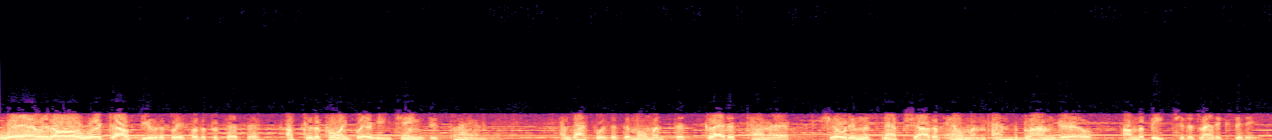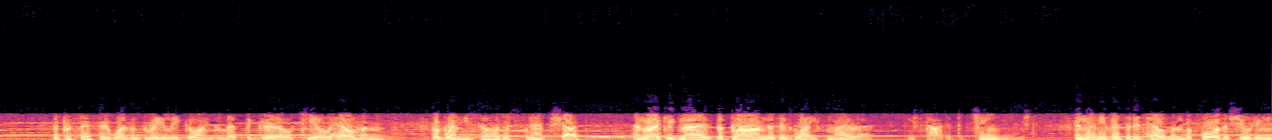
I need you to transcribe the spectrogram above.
Well, it all worked out beautifully for the professor, up to the point where he changed his plans. And that was at the moment that Gladys Tanner showed him the snapshot of Hellman and the blonde girl on the beach at Atlantic City. The professor wasn't really going to let the girl kill Hellman, but when he saw the snapshot and recognized the blonde as his wife, Myra, he started to change. And when he visited Hellman before the shooting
